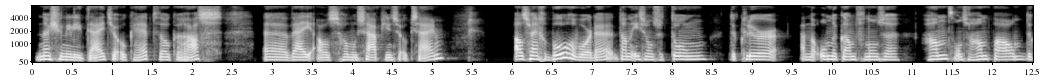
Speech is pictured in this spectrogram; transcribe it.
nationaliteit je ook hebt, welk ras uh, wij als Homo sapiens ook zijn. Als wij geboren worden, dan is onze tong de kleur aan de onderkant van onze hand, onze handpalm, de,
